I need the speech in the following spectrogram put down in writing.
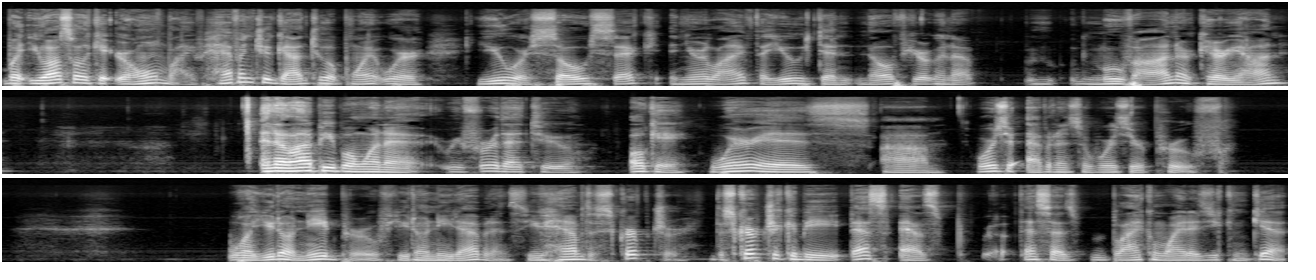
But you also look at your own life. Haven't you got to a point where you were so sick in your life that you didn't know if you were going to move on or carry on. And a lot of people want to refer that to, okay, where is, um, where's your evidence or where's your proof? Well, you don't need proof. You don't need evidence. You have the scripture. The scripture could be that's as that's as black and white as you can get.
